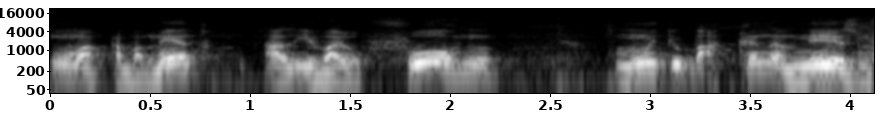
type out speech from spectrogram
um acabamento. Ali vai o forno. Muito bacana mesmo.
